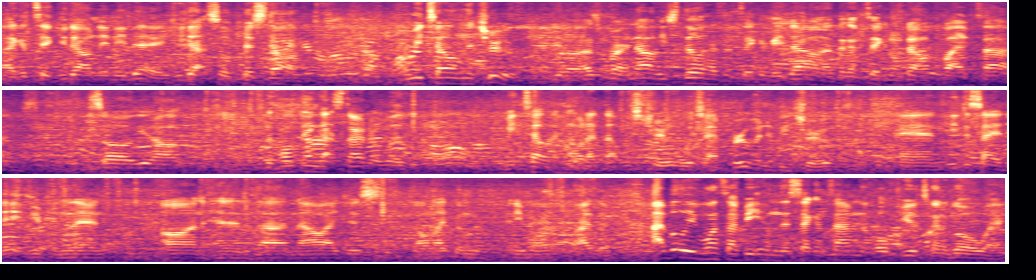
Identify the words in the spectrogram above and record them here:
I can take you down any day. He got so pissed off. For me telling the truth. You know, as of right now, he still hasn't taken me down. I think I've taken him down five times. So, you know, the whole thing got started with me telling him what I thought was true, which I've proven to be true. And he decided to hate me from then on, and uh, now I just don't like him anymore either. I believe once I beat him the second time, the whole feud's gonna go away.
